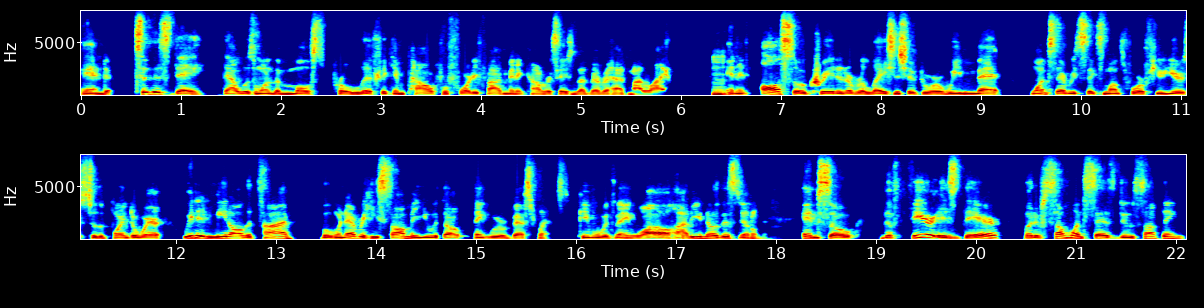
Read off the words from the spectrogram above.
And to this day, that was one of the most prolific and powerful 45 minute conversations I've ever had in my life. Mm. And it also created a relationship to where we met once every six months for a few years to the point to where we didn't meet all the time, but whenever he saw me, you would th- think we were best friends. People would think, wow, how do you know this gentleman? And so the fear is there, but if someone says do something,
